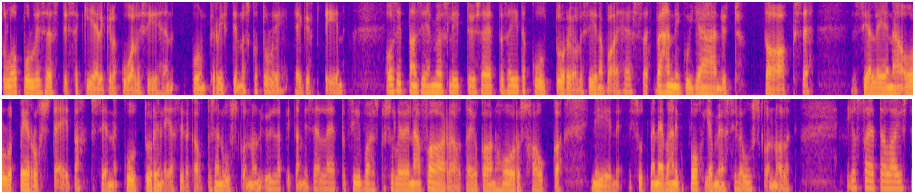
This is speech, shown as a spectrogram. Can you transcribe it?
Lopullisesti se kieli kyllä kuoli siihen, kun kristinusko tuli Egyptiin – Osittain siihen myös liittyy se, että se itse kulttuuri oli siinä vaiheessa vähän niin kuin jäänyt taakse. Siellä ei enää ollut perusteita sen kulttuurin ja sitä kautta sen uskonnon ylläpitämiselle. Että siinä vaiheessa, kun sulla ei ole enää faarauta, joka on horushaukka, niin sut menee vähän niin kuin pohja myös sille uskonnolle jos ajatellaan just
